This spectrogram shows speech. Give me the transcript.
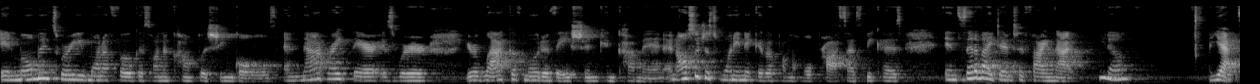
in moments where you want to focus on accomplishing goals. And that right there is where your lack of motivation can come in, and also just wanting to give up on the whole process because instead of identifying that, you know, yes,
